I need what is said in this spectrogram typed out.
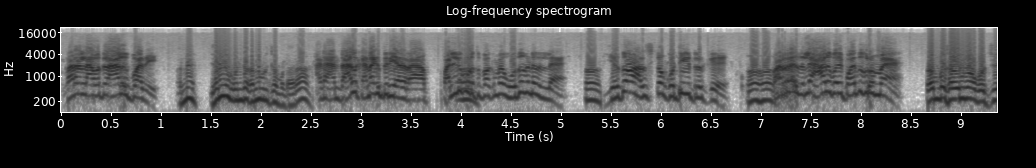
ஆ, என்ன? வர லாபத்துல ஆளுக்கு பாதி. என்ன கொஞ்சம் கண்டுபிடிச்ச மாட்டாரா? அட அந்த ஆள் கணக்கு தெரியாதடா. பள்ளிக்கூடத்து பக்கமே ஒதுங்கினது இல்ல. ஏதோ அலசிட்டம் கொட்டிக்கிட்டு இருக்கு. வர்றதுல ஆளு போய் ரொம்ப சௌரியமா போச்சு.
